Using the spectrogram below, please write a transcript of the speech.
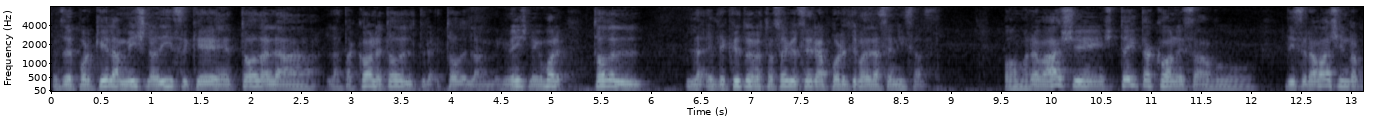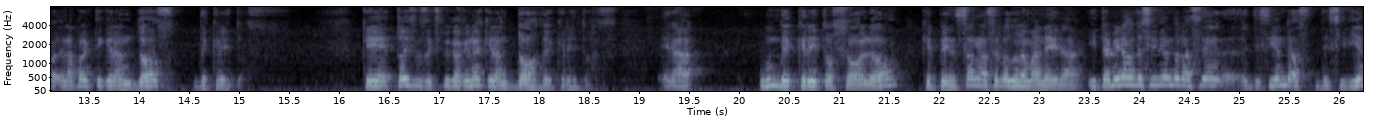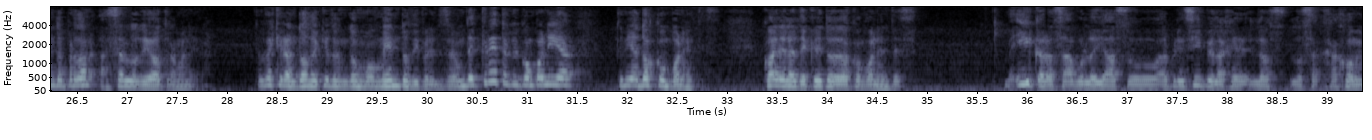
Entonces, ¿por qué la Mishnah dice que toda la, la tacone, todo el, todo, la, todo el, el decreto de nuestros sabios era por el tema de las cenizas? Dice Rabashi, en la práctica eran dos decretos que Toys explica que no es que eran dos decretos, era un decreto solo que pensaron hacerlo de una manera y terminaron decidiendo, hacer, decidiendo, decidiendo perdón, hacerlo de otra manera. Entonces que eran dos decretos en dos momentos diferentes. Era un decreto que componía, tenía dos componentes. ¿Cuál era el decreto de dos componentes? Al principio los, los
